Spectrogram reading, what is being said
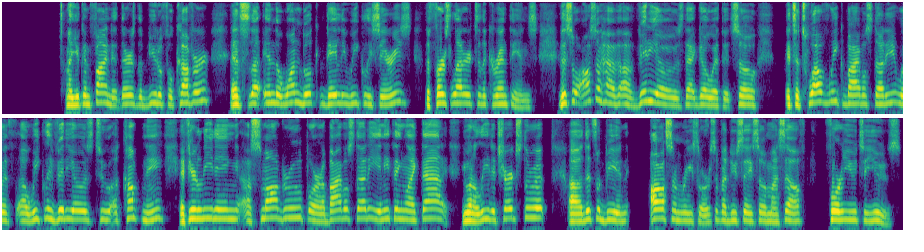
uh, you can find it. There's the beautiful cover. It's uh, in the one book daily weekly series, the first letter to the Corinthians. This will also have uh, videos that go with it. So it's a 12 week Bible study with uh, weekly videos to accompany. If you're leading a small group or a Bible study, anything like that, you want to lead a church through it, uh, this would be an awesome resource, if I do say so myself, for you to use.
